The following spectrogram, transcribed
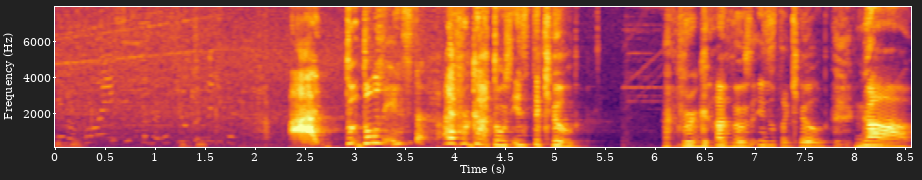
juke. Ah! Th those insta- I forgot those insta-killed! I forgot those insta-killed. Nah!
